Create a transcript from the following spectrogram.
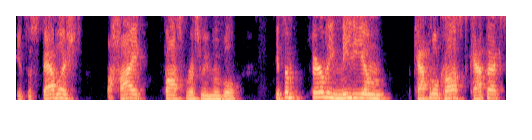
it's established, a high phosphorus removal. It's a fairly medium capital cost, CapEx,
